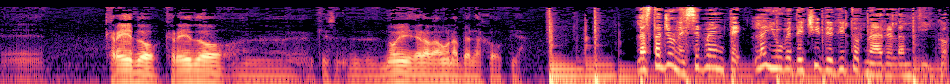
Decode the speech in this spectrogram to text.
eh, credo, credo eh, che noi eravamo una bella coppia. La stagione seguente la Juve decide di tornare all'antico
